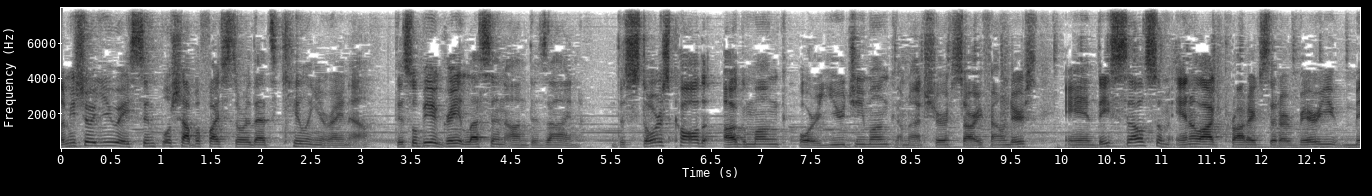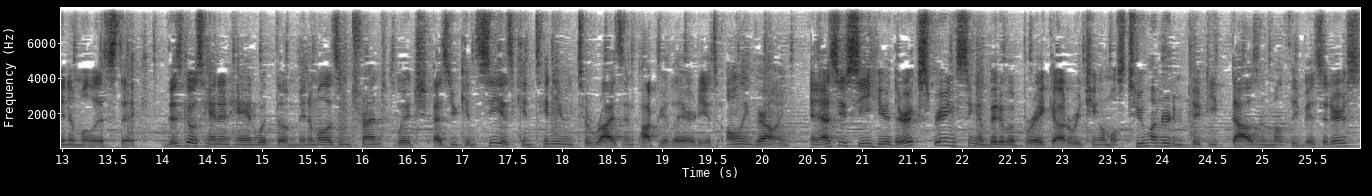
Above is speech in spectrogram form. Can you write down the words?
Let me show you a simple Shopify store that's killing it right now. This will be a great lesson on design. The store is called Ugmonk or UGMonk, I'm not sure, sorry founders, and they sell some analog products that are very minimalistic. This goes hand in hand with the minimalism trend, which as you can see is continuing to rise in popularity. It's only growing. And as you see here, they're experiencing a bit of a breakout, reaching almost 250,000 monthly visitors.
